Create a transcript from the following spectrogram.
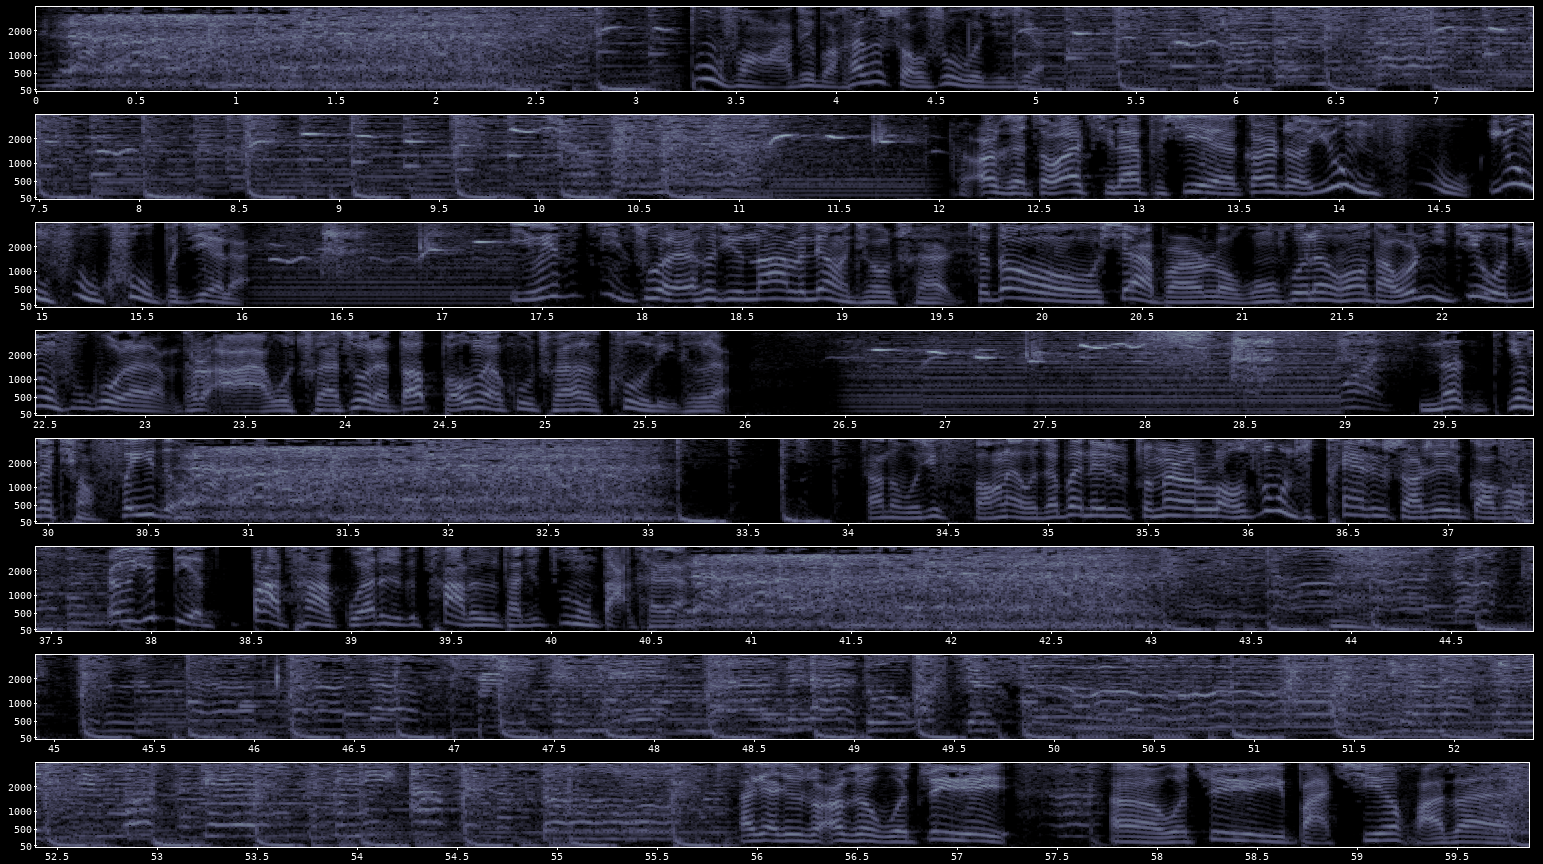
不妨啊，对吧？还是少数，我就这样。二哥早上起来发现哥的孕妇孕妇裤不见了，以为是记错了，然后就拿了两条穿。直到下班，老公回来，我问他，我说你借我的孕妇裤来了吗？他说啊，我穿错了，当保暖裤穿裤子里头了。那应该挺肥的。真的，我就疯了，我在外面这个桌面上老是我去弹这个上这个广告，然后一点把叉关的这个插头，它就自动打开了。大概就是说，二哥，我最愿意，呃，我最愿意把钱花在，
